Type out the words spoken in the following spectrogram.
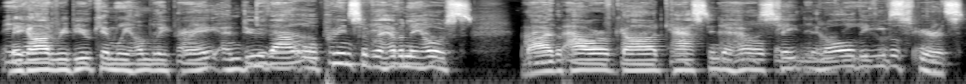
May God rebuke him, we humbly pray, and do thou, O Prince of the heavenly hosts, by the power of God, cast into hell Satan and all the evil spirits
